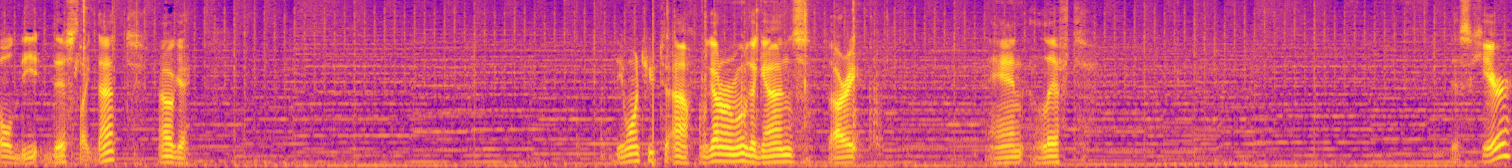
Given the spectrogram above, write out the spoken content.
fold the this like that. Okay. They want you to oh I'm gonna remove the guns sorry and lift this here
